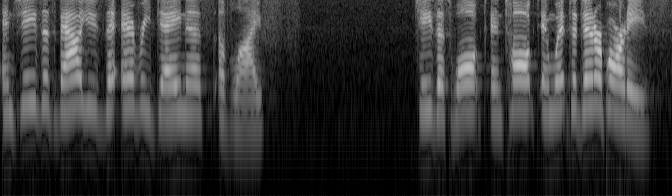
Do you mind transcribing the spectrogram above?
And Jesus values the everydayness of life. Jesus walked and talked and went to dinner parties.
